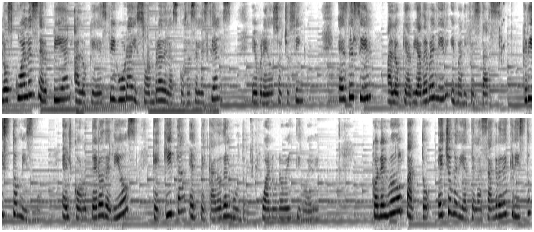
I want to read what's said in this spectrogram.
los cuales servían a lo que es figura y sombra de las cosas celestiales. Hebreos 8:5. Es decir, a lo que había de venir y manifestarse. Cristo mismo, el Cordero de Dios que quita el pecado del mundo. Juan 1:29. Con el nuevo pacto hecho mediante la sangre de Cristo,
